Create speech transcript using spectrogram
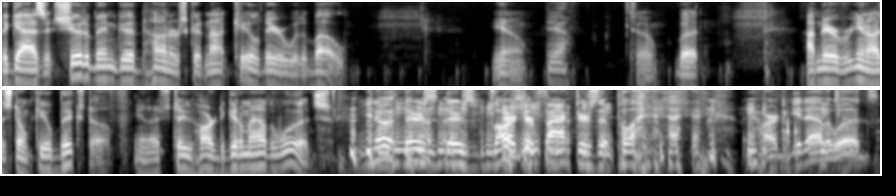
the guys that should have been good hunters could not kill deer with a bow. You know. Yeah. So, but I've never, you know, I just don't kill big stuff. You know, it's too hard to get them out of the woods. You know, there's there's larger factors that play. Hard to get out of the woods.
